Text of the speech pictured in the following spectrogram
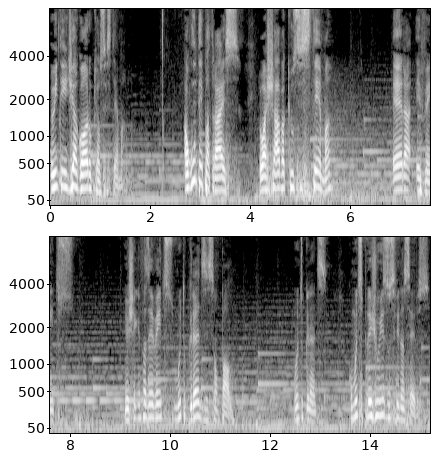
eu entendi agora o que é o sistema. Algum tempo atrás, eu achava que o sistema era eventos. E eu cheguei a fazer eventos muito grandes em São Paulo. Muito grandes. Com muitos prejuízos financeiros.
